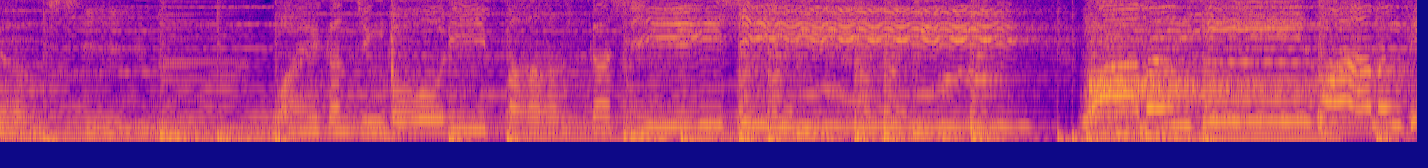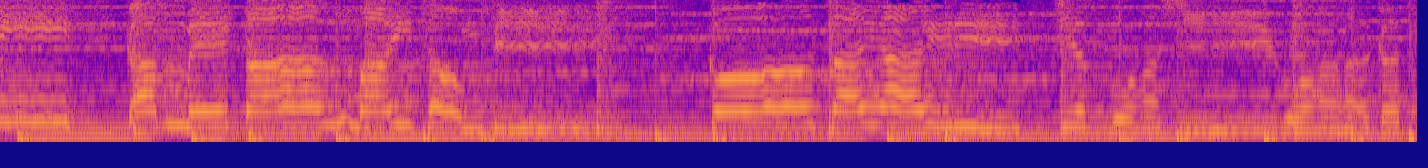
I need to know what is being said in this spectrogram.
的消息？我的感情，予你绑甲死死。我问天，我问天，敢会当卖创治？搁再爱你，这我是我家己。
